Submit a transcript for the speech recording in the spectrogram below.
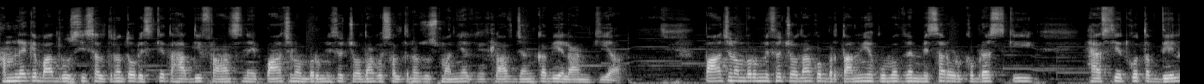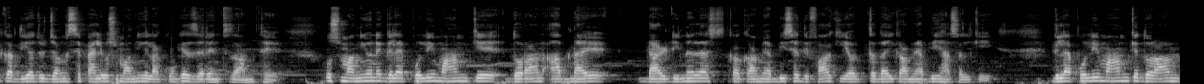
हमले के बाद रूसी सल्तनत और इसके तहादी फ्रांस ने पाँच नवंबर 1914 को सल्तनत उस्मानिया के खिलाफ जंग का भी ऐलान किया। पाँच नवंबर 1914 को बरतानवी हुकूमत ने मिस्र और कब्रस की हैसियत को तब्दील कर दिया जो जंग से पहले उस्मानी इलाकों के ज़र इंतज़ाम थे। उस्मानियों ने गलेपोली महम के दौरान आबनाए डार्डिनलस का कामयाबी से दिफा किया और इब्तदाई कामयाबी हासिल की। गलेपोली महम के दौरान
